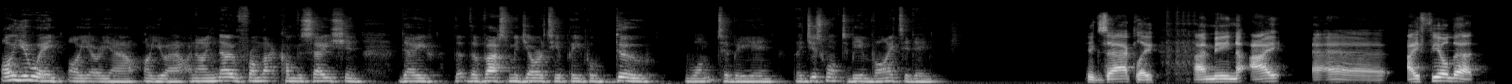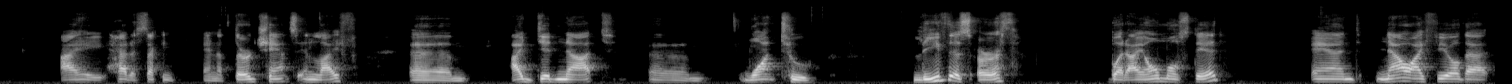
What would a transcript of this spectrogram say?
Are you in? Are you out? Are you out? And I know from that conversation, Dave, that the vast majority of people do want to be in. They just want to be invited in. Exactly. I mean, I uh, I feel that I had a second and a third chance in life. Um, I did not um, want to leave this earth, but I almost did. And now I feel that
